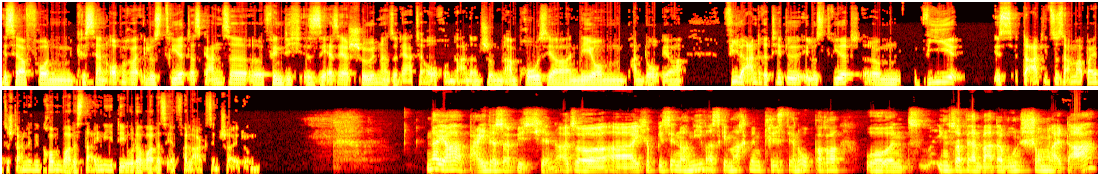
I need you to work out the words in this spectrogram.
ist ja von Christian Opera illustriert das Ganze. Äh, Finde ich sehr, sehr schön. Also der hatte auch unter anderem schon Ambrosia, Neum, Pandoria, viele andere Titel illustriert. Ähm, wie ist da die Zusammenarbeit zustande gekommen? War das deine Idee oder war das eher Verlagsentscheidung? Naja, beides ein bisschen. Also äh, ich habe bisher noch nie was gemacht mit dem Christian Operer und insofern war der Wunsch schon mal da.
